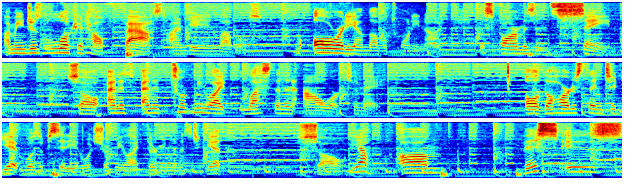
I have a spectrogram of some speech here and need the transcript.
I mean, just look at how fast I'm gaining levels. I'm already on level 29. This farm is insane. So, and it's and it took me like less than an hour to make. Oh, the hardest thing to get was obsidian, which took me like 30 minutes to get. So, yeah. Um this is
